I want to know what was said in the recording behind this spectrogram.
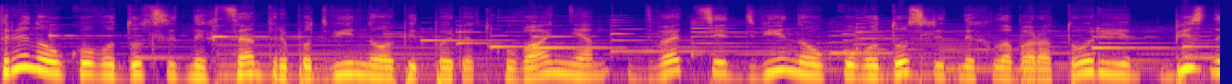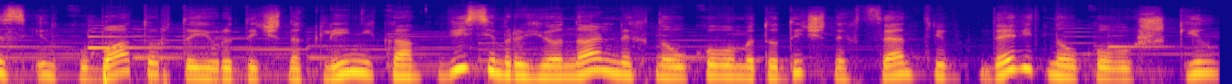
3 науково-дослідних центри подвійного підпорядкування, 22 науково-дослідних лабораторії, бізнес-інкубатор та юридична клініка, 8 регіональних науково-методичних центрів, 9 наукових шкіл,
